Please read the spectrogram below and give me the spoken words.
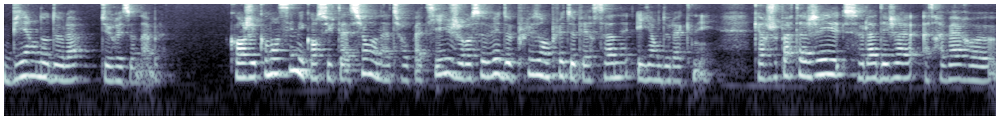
bien au-delà du raisonnable. Quand j'ai commencé mes consultations en naturopathie, je recevais de plus en plus de personnes ayant de l'acné, car je partageais cela déjà à travers euh,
